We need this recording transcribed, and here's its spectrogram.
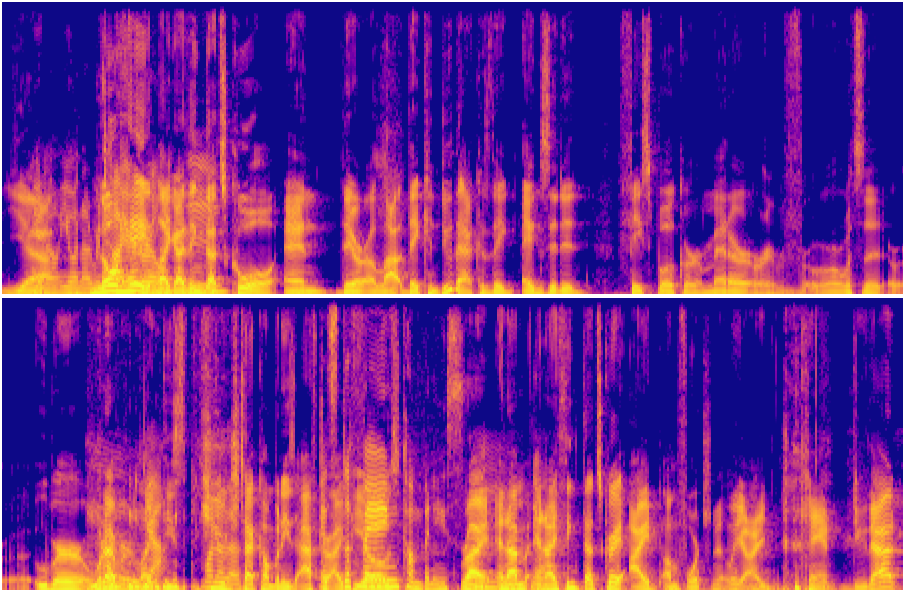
Yeah. you know, you wanna no retire hate. early. Like I Mm. think that's cool, and they're allowed. They can do that because they exited Facebook or Meta or or what's the or, uh, Uber or whatever. Like Yeah. these huge those. tech companies after it's IPOs. the FANG companies. Right, and I'm and. I think that's great. I unfortunately I can't do that,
